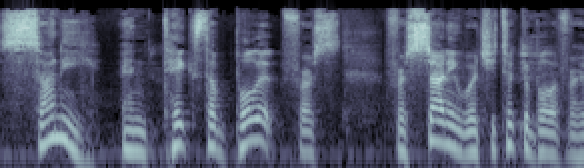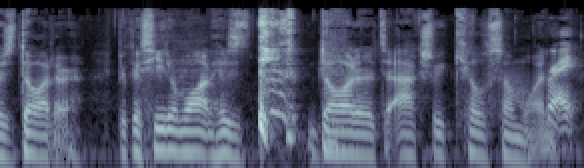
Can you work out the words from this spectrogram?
Sonny and takes the bullet for for Sonny, which he took the bullet for his daughter because he didn't want his daughter to actually kill someone. Right.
